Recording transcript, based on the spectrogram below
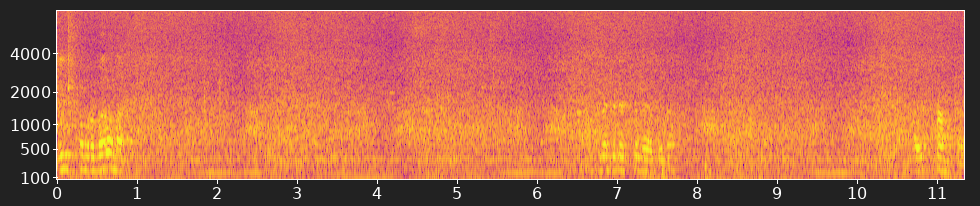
Ключиком робила нахуй? Ми біля стіни туди. Але там, там.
